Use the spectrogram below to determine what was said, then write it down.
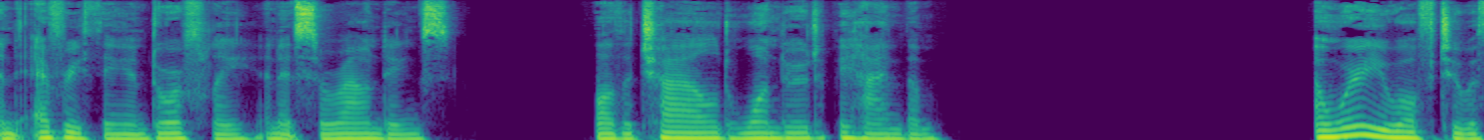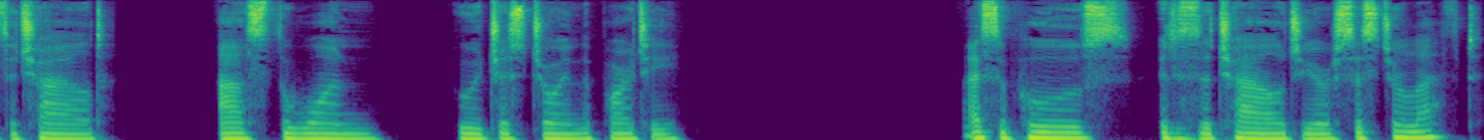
and everything in Dorfli and its surroundings, while the child wandered behind them. And where are you off to with the child? asked the one who had just joined the party. I suppose it is the child your sister left?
